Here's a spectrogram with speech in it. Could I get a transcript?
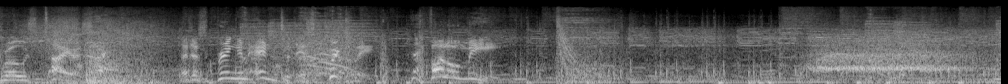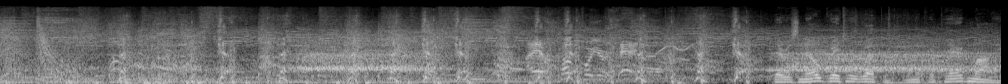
grows tiresome! Let us bring an end to this quickly! Follow me! There is no greater weapon than a prepared mind.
